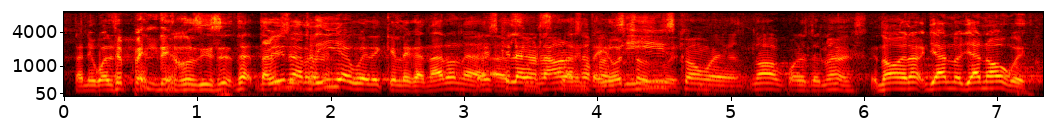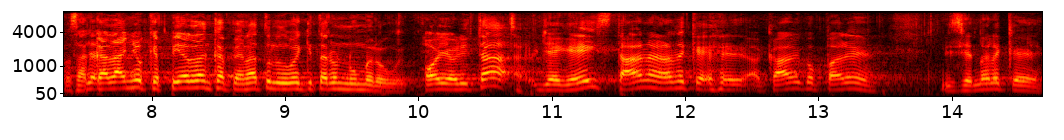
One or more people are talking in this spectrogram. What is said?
Están igual de pendejos, dice. Sí, ardilla, güey, de que le ganaron a Es que a le ganaron a San 48, güey. Francisco, güey. No, 49. No, era- ya no, ya no, güey. O sea, Ya. cada año que pierdan campeonato les voy a quitar un número, güey. Oye, ahorita llegué y estaban hablando de que acá mi compadre diciéndole que eh,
